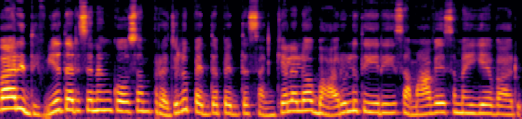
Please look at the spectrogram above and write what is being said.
వారి దివ్య దర్శనం కోసం ప్రజలు పెద్ద పెద్ద సంఖ్యలలో బారులు తీరి సమావేశమయ్యేవారు.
